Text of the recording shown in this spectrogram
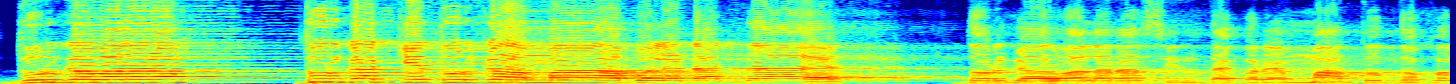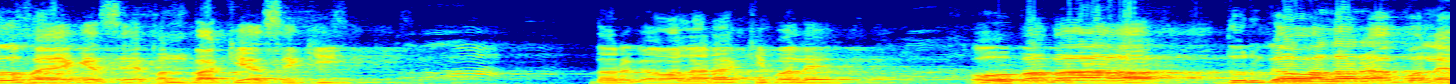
দুর্গাওয়ালারা দুর্গাকে দুর্গা মা বলে ডাক দেয়। দরগাওয়ালারা চিন্তা করে, মা তো দখল হয়ে গেছে, এখন বাকি আছে কি? দরগাওয়ালারা কি বলে? ও বাবা, দুর্গাওয়ালারা বলে,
